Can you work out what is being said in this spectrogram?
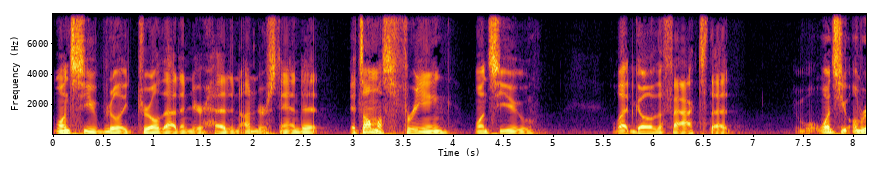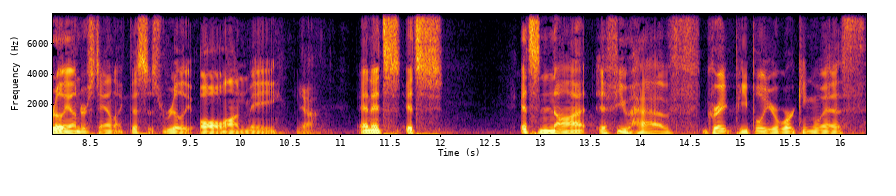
once you really drill that into your head and understand it, it's almost freeing once you let go of the fact that once you really understand like this is really all on me yeah. and it's it's it's not if you have great people you're working with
